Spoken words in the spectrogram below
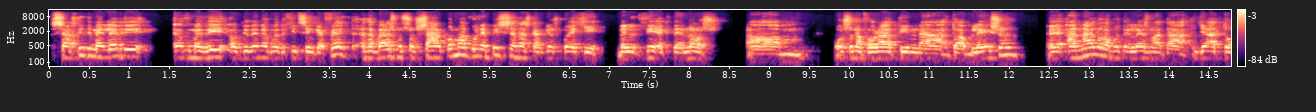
σε αυτή τη μελέτη έχουμε δει ότι δεν έχουμε το heat sink effect. Θα περάσουμε στο σάρκωμα, που είναι επίσης ένας καρκίνος που έχει μελετηθεί εκτενώς α, όσον αφορά την, το ablation. Ε, ανάλογα αποτελέσματα για, το,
